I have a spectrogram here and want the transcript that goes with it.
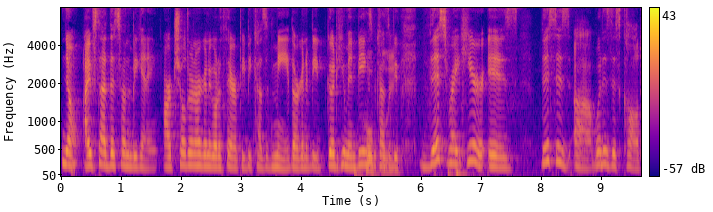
No, I've said this from the beginning. Our children are going to go to therapy because of me. They're going to be good human beings because of you. This right here is this is uh what is this called?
